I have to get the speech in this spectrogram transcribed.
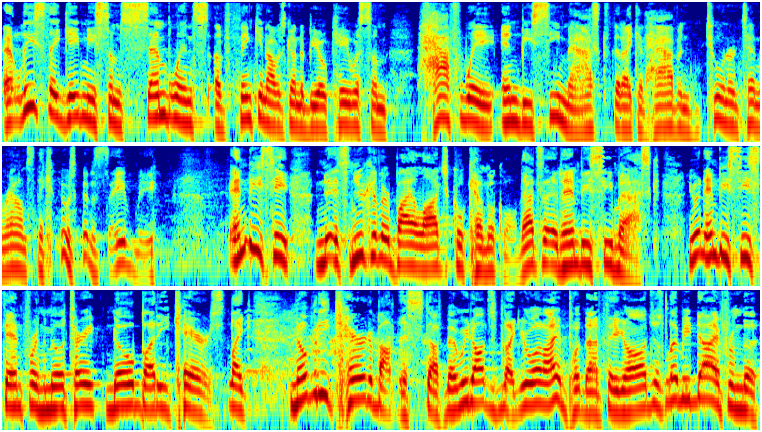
at least they gave me some semblance of thinking I was going to be okay with some halfway NBC mask that I could have in 210 rounds, thinking it was going to save me. NBC, it's nuclear biological chemical. That's an NBC mask. You know what NBC stand for in the military? Nobody cares. Like, nobody cared about this stuff, man. We'd all just be like, you know what? I ain't putting that thing on. Just let me die from the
